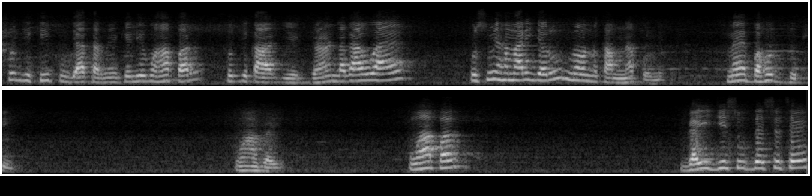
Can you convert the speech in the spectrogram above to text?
सूर्य की पूजा करने के लिए। वहाँ पर सूर्य का ये ग्रहण लगा हुआ है। उसमें हमारी ज़रूर मनोकामना पूर्ण मैं बहुत दुखी। वहाँ गई। वहाँ पर गई जिस उद्देश्य से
